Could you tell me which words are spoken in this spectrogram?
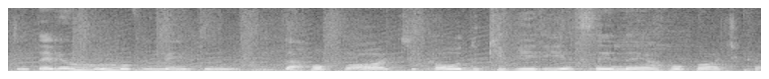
Então teve um, um movimento da robótica ou do que viria a ser, né, a robótica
